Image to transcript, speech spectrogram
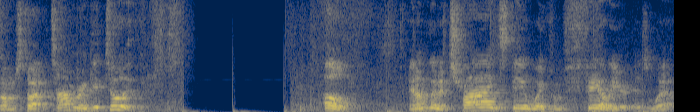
So I'm gonna start the timer and get to it. Oh, and I'm gonna try and stay away from failure as well.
